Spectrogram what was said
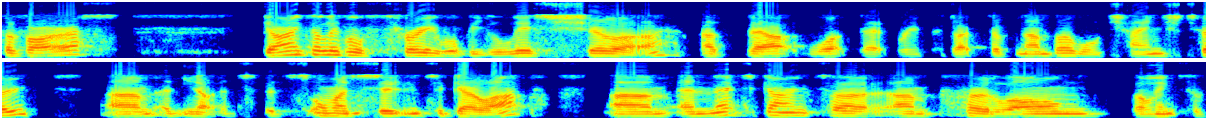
the virus. Going to level three will be less sure about what that reproductive number will change to. Um, and, you know, it's, it's almost certain to go up. Um, and that's going to um, prolong the length of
